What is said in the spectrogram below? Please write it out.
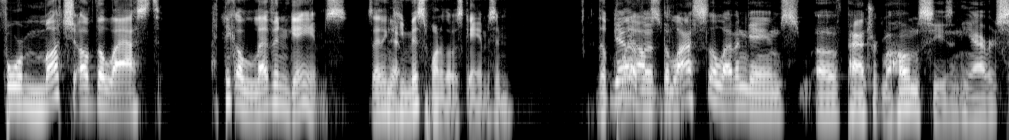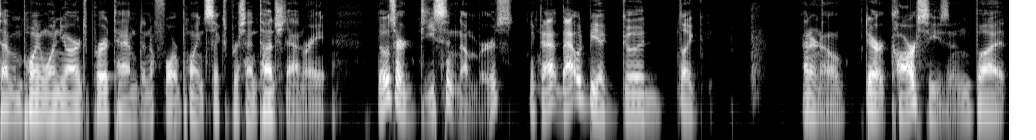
for much of the last, I think, 11 games. I think Yeah. he missed one of those games. And the Yeah, no, playoffs. the, the last 11 games of Patrick Mahomes' season, he averaged 7.1 yards per attempt and a 4.6% touchdown rate. Those are decent numbers. Like that that would be a good like I don't know, Derek Carr season, but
